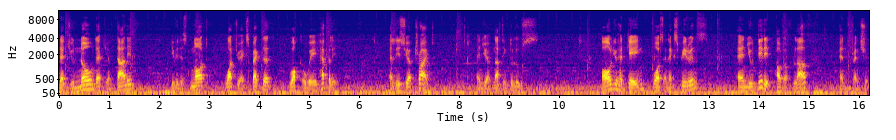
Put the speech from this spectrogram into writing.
that you know that you have done it. If it is not what you expected, walk away happily. At least you have tried, and you have nothing to lose. All you had gained was an experience, and you did it out of love and friendship.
